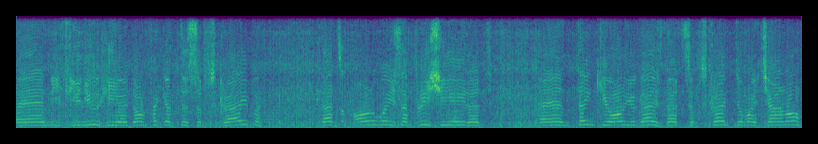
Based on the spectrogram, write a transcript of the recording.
and if you're new here don't forget to subscribe that's always appreciated and thank you all you guys that subscribe to my channel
